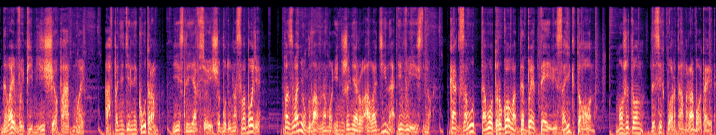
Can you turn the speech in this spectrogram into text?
Давай выпьем еще по одной. А в понедельник утром, если я все еще буду на свободе, позвоню главному инженеру Аладдина и выясню, как зовут того другого ДБ Дэвиса и кто он. Может, он до сих пор там работает.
